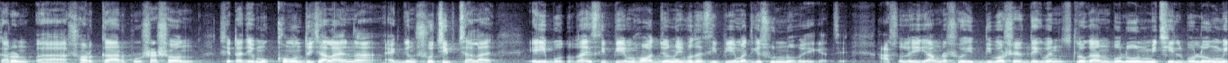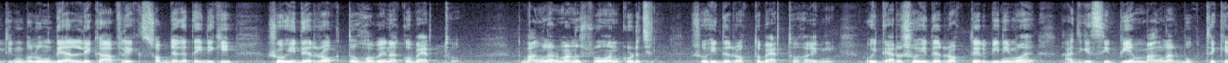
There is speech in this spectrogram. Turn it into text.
কারণ সরকার, প্রশাসন সেটা যে মুখ্যমন্ত্রী চালায় না, একজন সচিব চালায়, এই বোধহয় সিপিএম হওয়ার জন্যই বোধহয় সিপিএম আজকে শূন্য হয়ে গেছে। আসলেই আমরা শহীদ দিবসের দেখবেন, স্লোগান বলুন, মিছিল বলুন, মিটিং বলুন, দেয়াল লেখা, ফ্লেক্স, সব জায়গাতেই লিখি শহীদের রক্ত হবে না কো ব্যর্থ। বাংলার মানুষ প্রমাণ করেছেন। শহীদের রক্ত ব্যর্থ হয়নি। ওই তেরো শহীদের রক্তের বিনিময়ে আজকে সিপিএম বাংলার বুক থেকে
